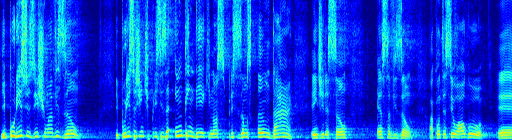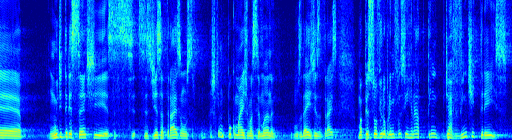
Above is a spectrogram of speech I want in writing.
E por isso existe uma visão. E por isso a gente precisa entender que nós precisamos andar em direção a essa visão. Aconteceu algo é, muito interessante esses, esses, dias atrás, uns, acho que um pouco mais de uma semana, uns 10 dias atrás. Uma pessoa virou para mim e falou assim: Renato, tem dia 23,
